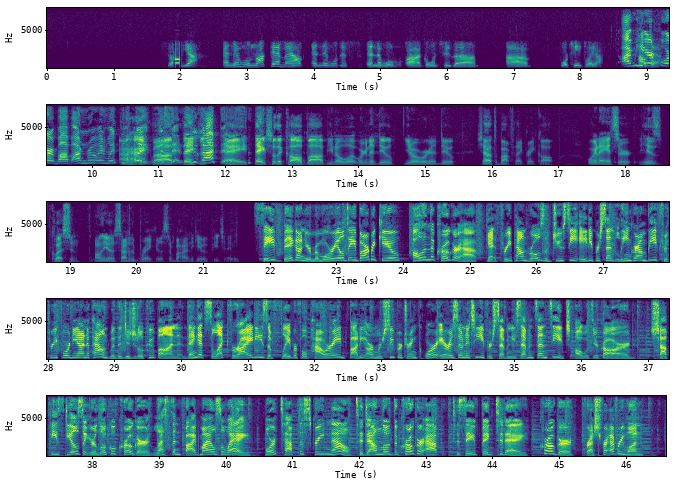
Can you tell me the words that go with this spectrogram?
So yeah, and then we'll knock them out, and then we'll just and then we'll uh, go into the uh, 14 playoff. I'm here for it, Bob. I'm rooting with you. All right, Look, Bob. Listen, Thank you got this. Hey, thanks for the call, Bob. You know what we're gonna do? You know what we're gonna do? Shout out to Bob for that great call. We're gonna answer his question on the other side of the break. You're listening behind the game with PJ. Save big on your Memorial Day barbecue, all in the Kroger app. Get three pound rolls of juicy 80% lean ground beef for $3.49 a pound with a digital coupon. Then get select varieties of flavorful Powerade, Body Armor Super Drink, or Arizona tea for 77 cents each, all with your card. Shop these deals at your local Kroger, less than five miles away. Or tap the screen now to download the Kroger app to save big today. Kroger, fresh for everyone.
